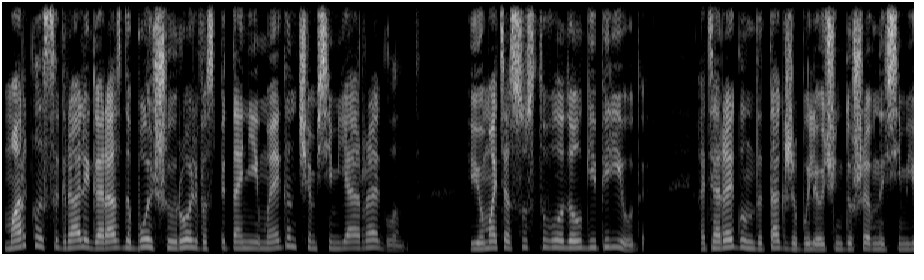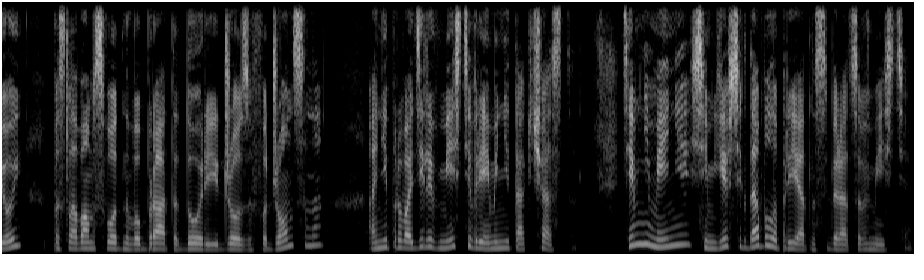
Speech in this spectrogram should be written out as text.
Марклы сыграли гораздо большую роль в воспитании Меган, чем семья Регланд. Ее мать отсутствовала долгие периоды. Хотя Регланды также были очень душевной семьей, по словам сводного брата Дори и Джозефа Джонсона, они проводили вместе время не так часто. Тем не менее, семье всегда было приятно собираться вместе.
